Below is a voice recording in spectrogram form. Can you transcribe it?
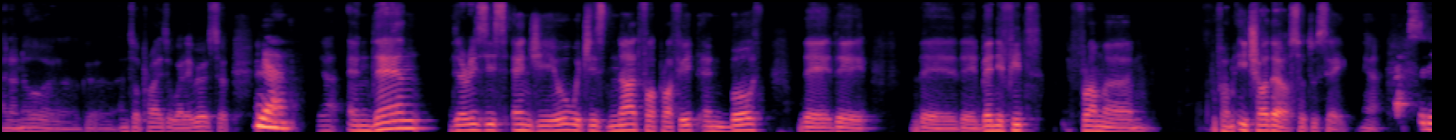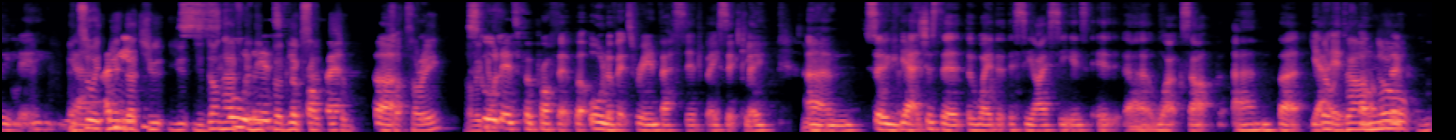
I don't know, uh, enterprise or whatever. So Yeah. yeah, and then there is this NGO which is not for profit, and both they they they they benefit from um, from each other, so to say. Yeah, Absolutely. and so it I means mean, that you you, you don't have any public. profit, sub- but so- sorry? School is for profit, but all of it's reinvested basically. Yeah. Um, so Okay. yeah, it's just the, the way that the CIC is it uh, works up. Um, but yeah, there, it's there are not- no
